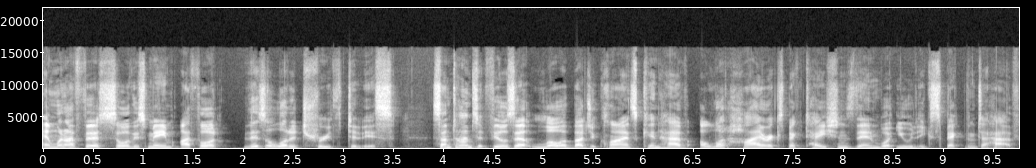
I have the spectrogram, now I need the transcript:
And when I first saw this meme, I thought, there's a lot of truth to this. Sometimes it feels that lower budget clients can have a lot higher expectations than what you would expect them to have.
